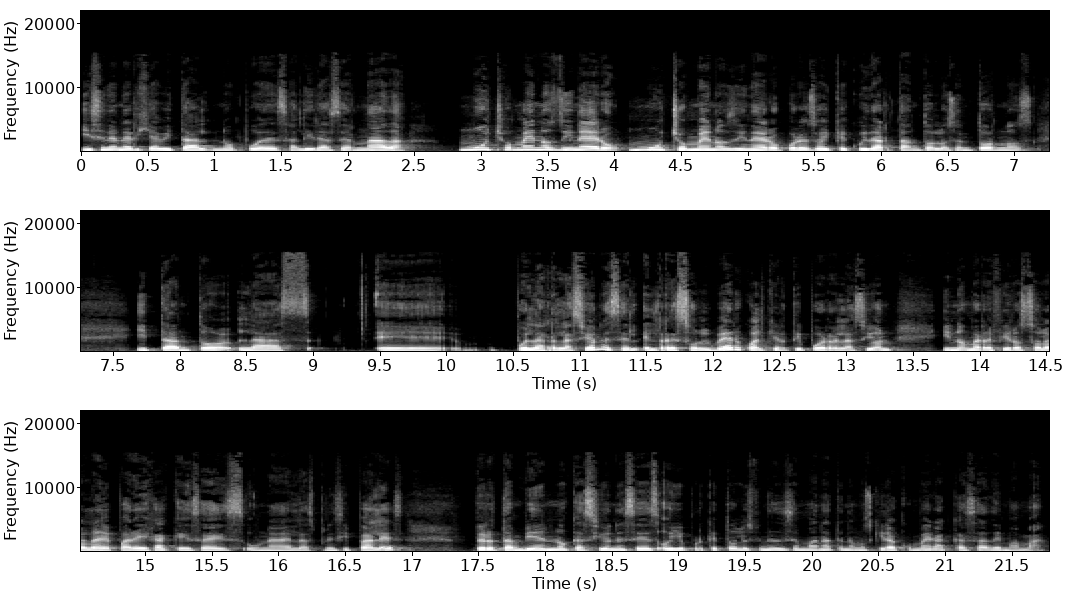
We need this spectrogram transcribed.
y sin energía vital no puedes salir a hacer nada, mucho menos dinero, mucho menos dinero, por eso hay que cuidar tanto los entornos y tanto las eh, pues las relaciones, el, resolver cualquier tipo de relación, y no me refiero solo a la de pareja, que esa es una de las principales, pero también en ocasiones es, oye, ¿por qué todos los fines de semana tenemos que ir a comer a casa de mamá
